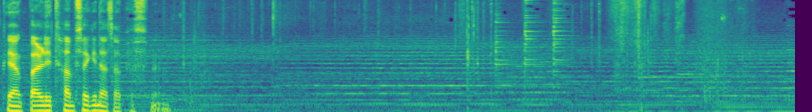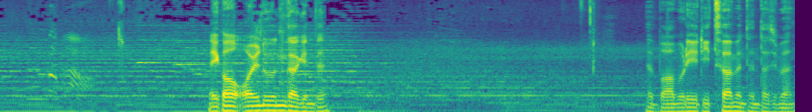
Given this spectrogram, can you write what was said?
그냥 빨리 탐색이나 잡혔으면 이거 얼눈 각인데 뭐 아무리 리트하면 된다지만.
